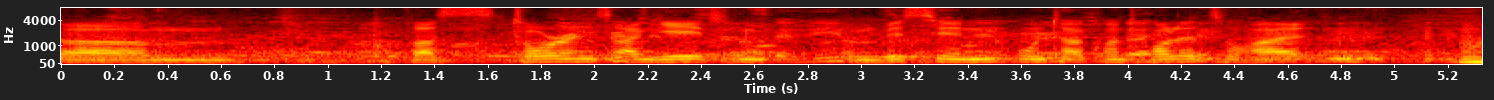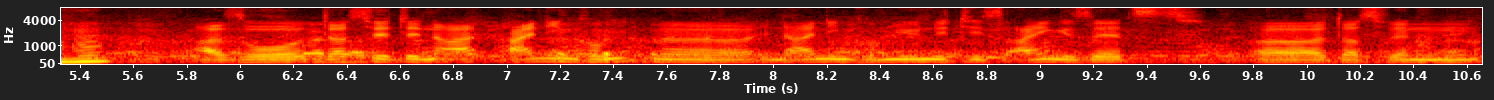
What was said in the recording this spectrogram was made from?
ähm, was Torrents angeht, ein bisschen unter Kontrolle zu halten. Also das wird in einigen, äh, in einigen Communities eingesetzt, äh, dass wenn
